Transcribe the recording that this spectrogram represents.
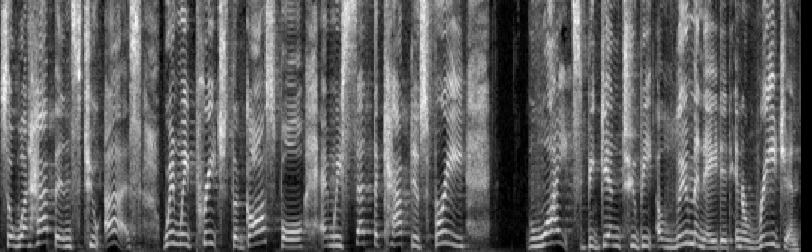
So, what happens to us when we preach the gospel and we set the captives free? Lights begin to be illuminated in a region.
